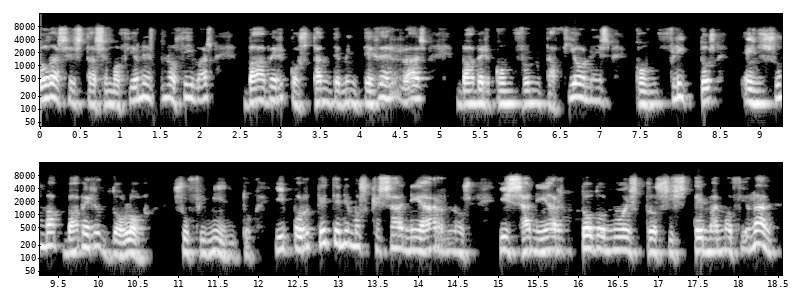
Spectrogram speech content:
todas estas emociones nocivas, va a haber constantemente guerras, va a haber confrontaciones, conflictos, en suma va a haber dolor, sufrimiento. ¿Y por qué tenemos que sanearnos y sanear todo nuestro sistema emocional?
